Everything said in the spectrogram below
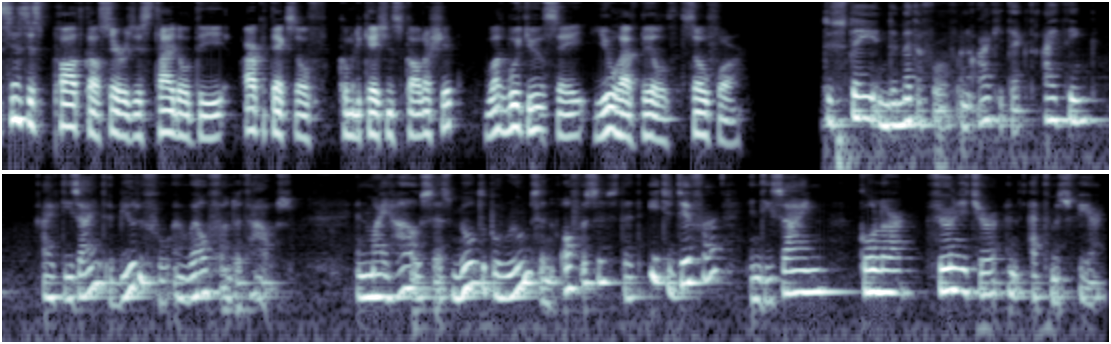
Since this podcast series is titled The Architects of Communication Scholarship, what would you say you have built so far? To stay in the metaphor of an architect, I think I've designed a beautiful and well funded house. And my house has multiple rooms and offices that each differ in design, color, furniture, and atmosphere.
